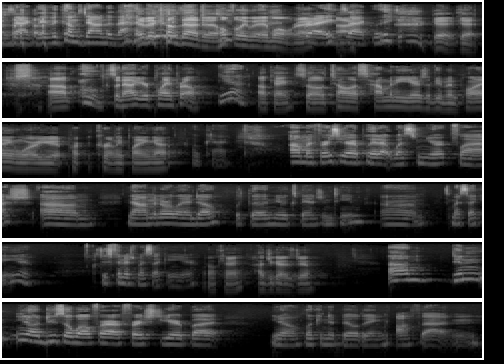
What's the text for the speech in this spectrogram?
Exactly. if it comes down to that. if it comes down to it, hopefully it won't, right? Right. Exactly. Good, good. Um, so now you're playing pro. Yeah. Okay, so tell us how many years have you been playing? Where are you currently playing at? Okay. Um, my first year I played at Western New York Flash. Um, now I'm in Orlando with the new expansion team. Um, it's my second year. Just finished my second year. Okay, how'd you guys do? Um, didn't you know do so well for our first year, but you know looking to building off that, and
